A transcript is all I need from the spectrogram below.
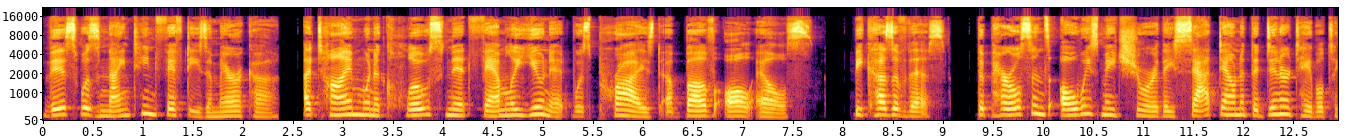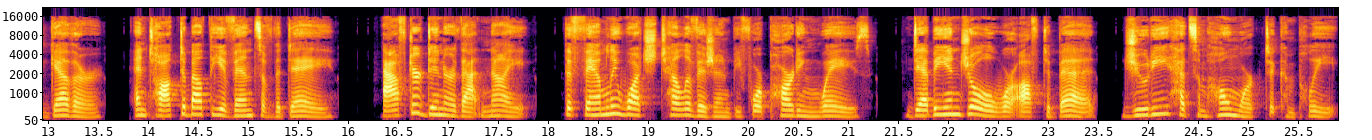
This was 1950s America, a time when a close knit family unit was prized above all else. Because of this, the Perelsons always made sure they sat down at the dinner table together and talked about the events of the day. After dinner that night, the family watched television before parting ways. Debbie and Joel were off to bed. Judy had some homework to complete,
